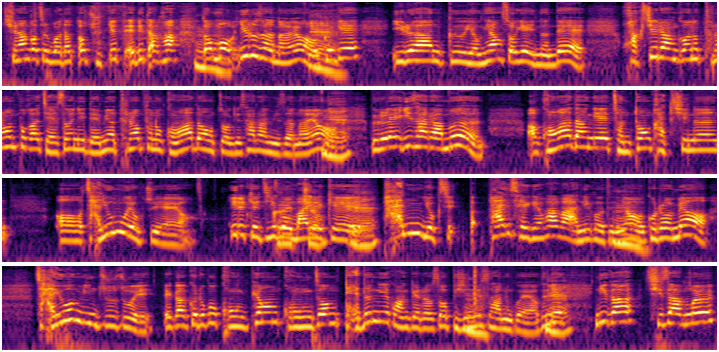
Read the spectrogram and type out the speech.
지난 것을 보다 또 죽게 때리다가 또뭐 이러잖아요. 예. 그게 이러한 그 영향 속에 있는데 확실한 거는 트럼프가 재선이 되면 트럼프는 공화당 쪽이 사람이잖아요. 예. 그래 이 사람은 어, 공화당의 전통 가치는 어, 자유무역주의예요. 이렇게 지금 막 그랬죠. 이렇게 예. 반 역시 반 세계화가 아니거든요. 음. 그러면 자유민주주의, 그러니까 그리고 공평, 공정, 대등의 관계로서 비즈니스 하는 거예요. 근데 예. 네가 시장을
